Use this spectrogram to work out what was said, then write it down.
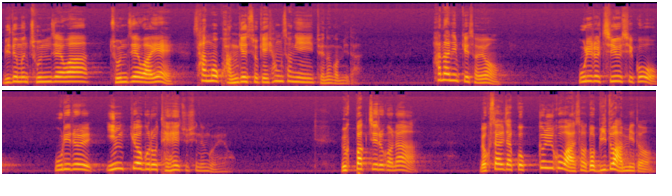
믿음은 존재와 존재와의 상호 관계 속에 형성이 되는 겁니다. 하나님께서요. 우리를 지으시고 우리를 인격으로 대해 주시는 거예요. 윽박 지르거나 멱살 잡고 끌고 와서 너 믿어 안 믿어?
